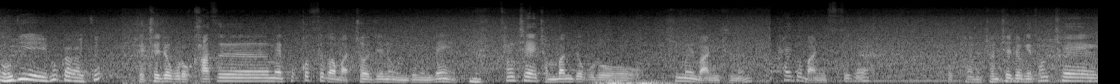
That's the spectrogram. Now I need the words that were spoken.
어디에 효과가 있죠? 대체적으로 가슴에 포커스가 맞춰지는 운동인데 상체 전반적으로 힘을 많이 주는 팔도 많이 쓰고 그렇게 하는 전체적인 상체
